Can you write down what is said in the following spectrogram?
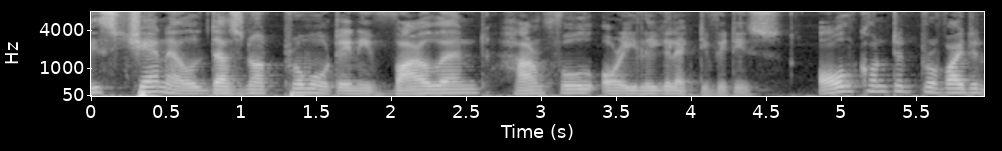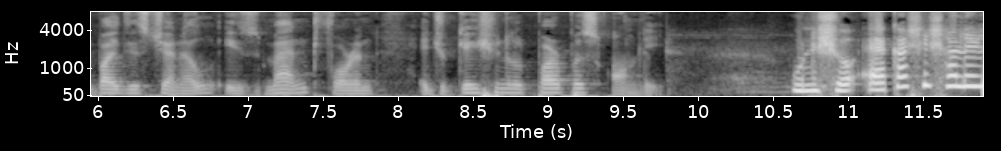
This channel does not promote any violent, harmful, or illegal activities. All content provided by this channel is meant for an educational purpose only. উনিশশো একাশি সালের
